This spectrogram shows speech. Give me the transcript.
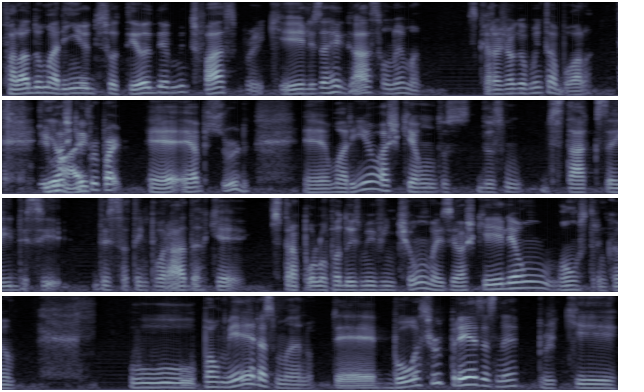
falar do Marinho e do Soteldo é muito fácil, porque eles arregaçam, né, mano? Os caras jogam muita bola. Demais. E eu acho que é por parte. É, é absurdo. É, o Marinho eu acho que é um dos, dos destaques aí desse, dessa temporada, que é, extrapolou para 2021, mas eu acho que ele é um monstro em campo. O Palmeiras, mano, é boas surpresas, né? Porque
